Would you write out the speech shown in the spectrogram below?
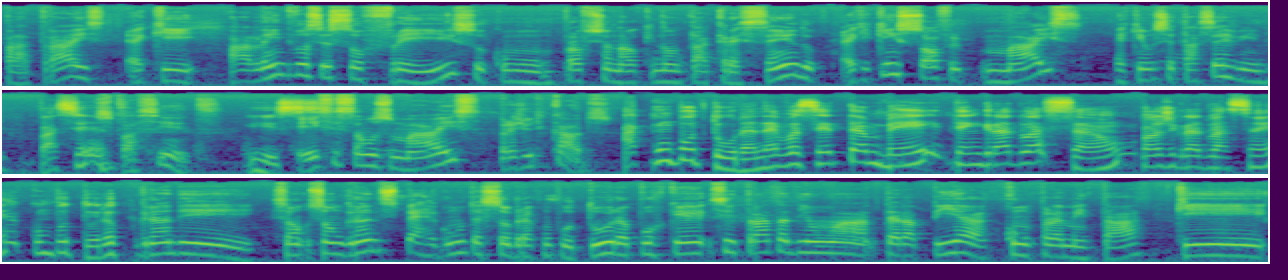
para trás é que além de você sofrer isso como um profissional que não está crescendo, é que quem sofre mais é quem você está servindo. Pacientes. Os pacientes. Isso. Esses são os mais prejudicados. A acupuntura, né? Você também tem graduação, pós-graduação em acupuntura. Grande, são, são grandes perguntas sobre a acupuntura, porque se trata de uma terapia complementar que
